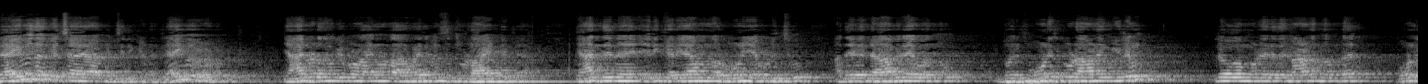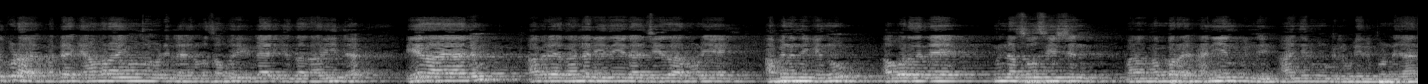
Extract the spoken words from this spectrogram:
ലൈവ് തങ്കച്ചായ വെച്ചിരിക്കണം. ലൈവ് വേണം. ഞാനിവിടെ നോക്കിയപ്പോൾ അതിനുള്ള അറേഞ്ച്മെന്റ്സ് ഒന്നും ഇവിടെ ആയിട്ടില്ല. ഞാൻ തന്നെ എനിക്കറിയാവുന്ന റോണിയെ വിളിച്ചു. അദ്ദേഹം രാവിലെ വന്നു. ഇപ്പൊ ഒരു ഫോണിൽ കൂടെ ആണെങ്കിലും ലോകം മുഴുവൻ ഇത് കാണുന്നുണ്ട്. ഫോണിൽ കൂടെ മറ്റേ ക്യാമറയും ഒന്നും ഇവിടില്ല അതിനുള്ള സൗകര്യം ഇല്ലായിരിക്കും എന്താണെന്ന് അറിയില്ല. ഏതായാലും അവരെ നല്ല രീതിയിൽ അത് ചെയ്ത റോണിയെ അഭിനന്ദിക്കുന്നു. അതുപോലെ തന്നെ മുൻ അസോസിയേഷൻ മെമ്പർ അനിയൻ കുഞ്ഞ് ആഞ്ഞിൻകൂട്ടിൽ ഇവിടെ ഇരിപ്പുണ്ട്. ഞാൻ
